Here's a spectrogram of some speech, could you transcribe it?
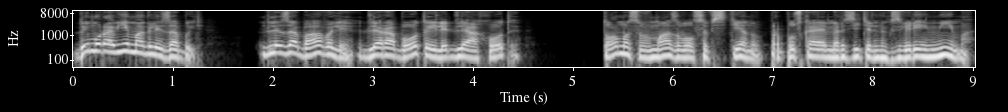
Да и муравьи могли забыть. Для забавы ли, для работы или для охоты. Томас вмазывался в стену, пропуская мерзительных зверей мимо,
